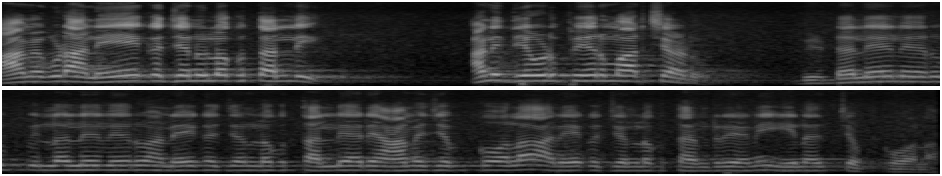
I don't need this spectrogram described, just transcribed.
ఆమె కూడా అనేక జనులకు తల్లి అని దేవుడు పేరు మార్చాడు. బిడ్డలే లేరు పిల్లలే లేరు అనేక జనులకు తల్లి అని ఆమె చెప్పుకోవాలా అనేక జనులకు తండ్రి అని ఈయన చెప్పుకోవాలా?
